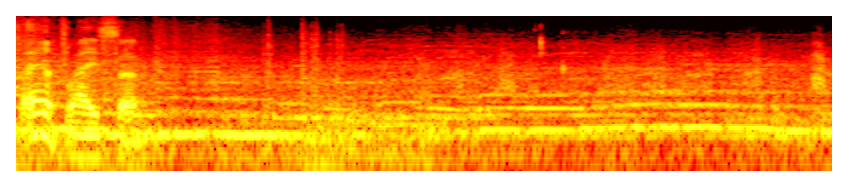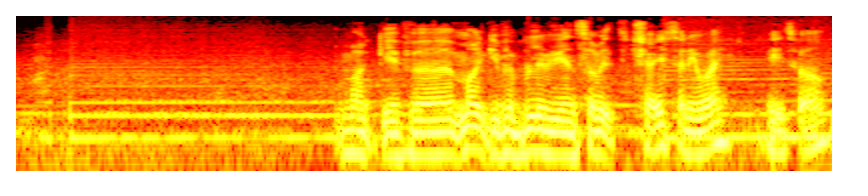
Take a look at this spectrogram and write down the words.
Fair play, son. Might give uh, might give Oblivion something to chase anyway. P12.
